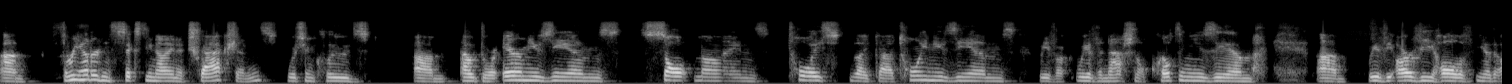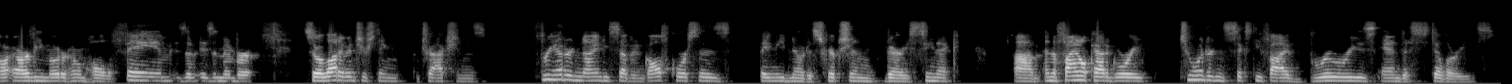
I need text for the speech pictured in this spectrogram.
Um, 369 attractions, which includes um, outdoor air museums, salt mines, toys like uh, toy museums. We have a, we have the National Quilting Museum. Um, we have the RV Hall of you know the RV Motorhome Hall of Fame is a is a member. So a lot of interesting attractions. 397 golf courses. They need no description. Very scenic. Um, and the final category: 265 breweries and distilleries,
